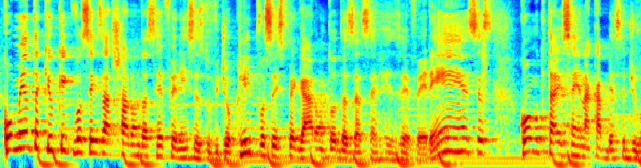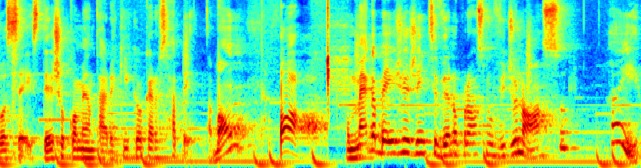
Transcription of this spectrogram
Comenta aqui o que vocês acharam das referências do videoclipe. Vocês pegaram todas essas referências? Como que tá isso aí na cabeça de vocês? Deixa o um comentário aqui que eu quero saber, tá bom? Ó, um mega beijo e a gente se vê no próximo vídeo nosso aí.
